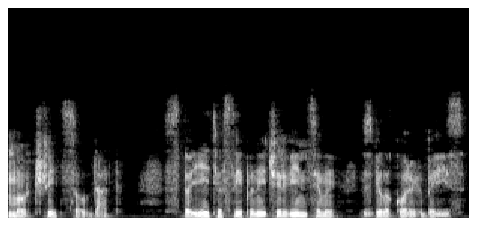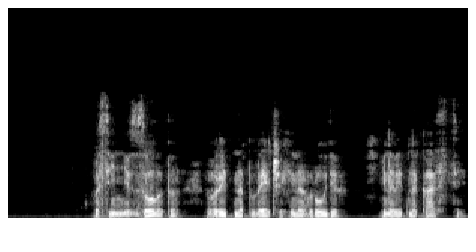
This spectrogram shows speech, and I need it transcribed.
Мовчить солдат, стоїть осипаний червінцями з білокорих беріз. Осіннє золото горить на плечах і на грудях, і навіть на касці,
